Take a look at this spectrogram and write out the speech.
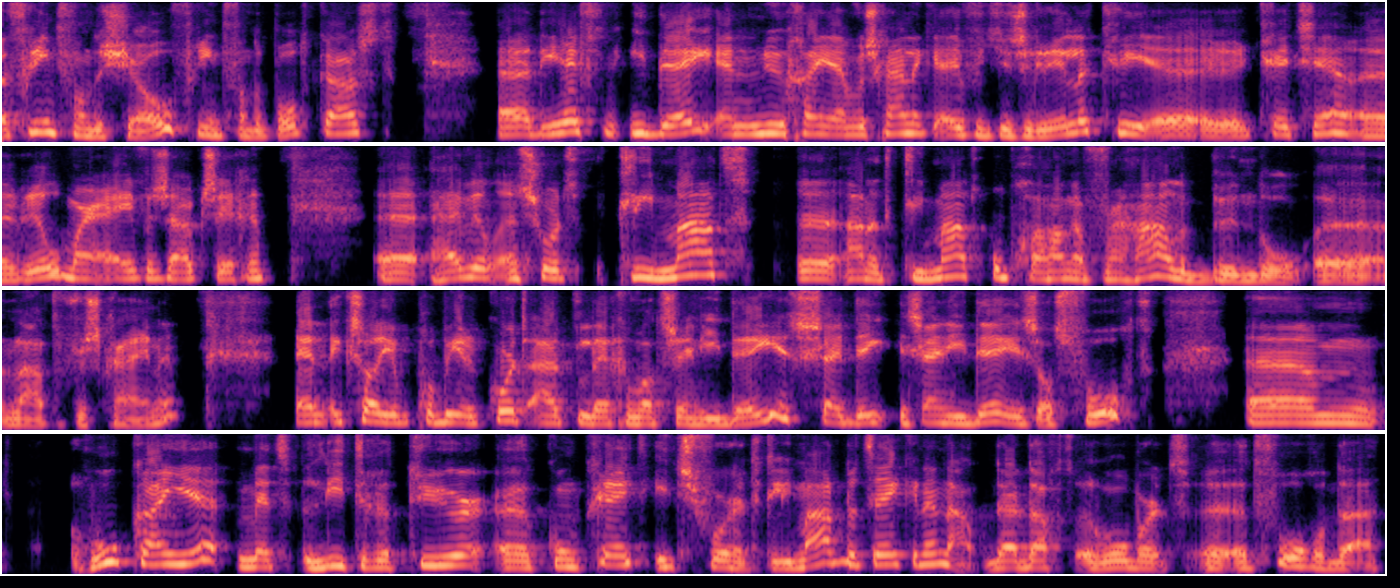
vriend van de show, vriend van de podcast. die heeft een idee en nu ga jij waarschijnlijk eventjes rillen Chrétien, Ril maar even zou ik zeggen. Hij wil een soort klimaat, aan het klimaat opgehangen verhalenbundel laten verschijnen. En ik zal je proberen kort uit te leggen wat zijn idee is. Zijn, zijn idee is als volgt. Um, hoe kan je met literatuur uh, concreet iets voor het klimaat betekenen? Nou, daar dacht Robert uh, het, volgende,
